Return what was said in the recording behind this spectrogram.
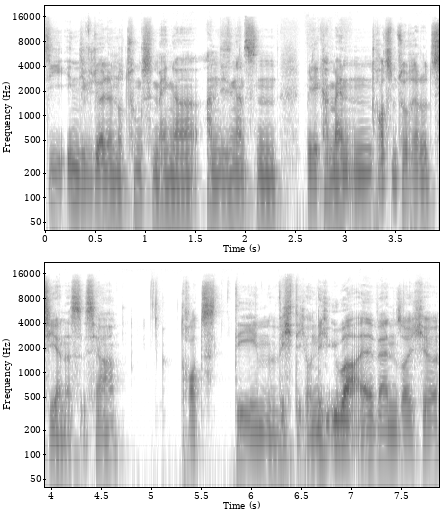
die individuelle Nutzungsmenge an diesen ganzen Medikamenten trotzdem zu reduzieren. Das ist ja trotzdem wichtig. Und nicht überall werden solche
